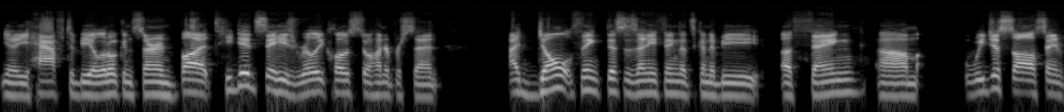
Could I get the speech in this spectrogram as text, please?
you know, you have to be a little concerned. But he did say he's really close to 100. percent I don't think this is anything that's going to be a thing. Um, we just saw San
